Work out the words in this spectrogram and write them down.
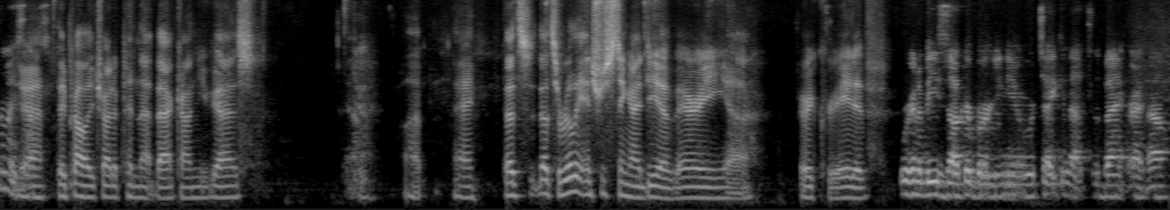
Yeah, sense. they probably try to pin that back on you guys. Yeah. But hey, that's that's a really interesting idea. Very uh very creative. We're gonna be Zuckerberging you. We're taking that to the bank right now.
